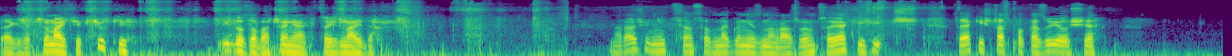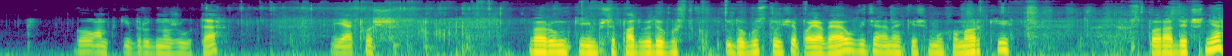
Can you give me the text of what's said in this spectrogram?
Także trzymajcie kciuki i do zobaczenia jak coś znajdę. Na razie nic sensownego nie znalazłem. Co jakiś, co jakiś czas pokazują się gołąbki brudno-żółte. Jakoś warunki im przypadły do gustu, do gustu i się pojawiają. Widziałem jakieś muchomorki sporadycznie.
